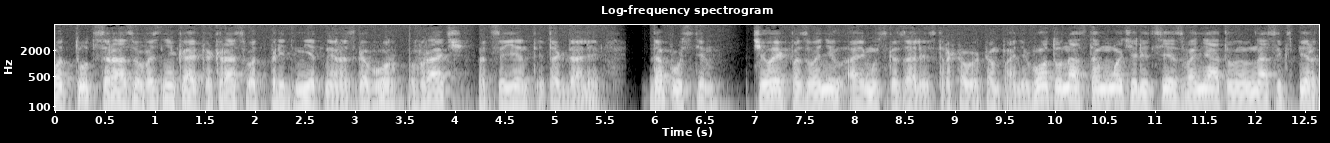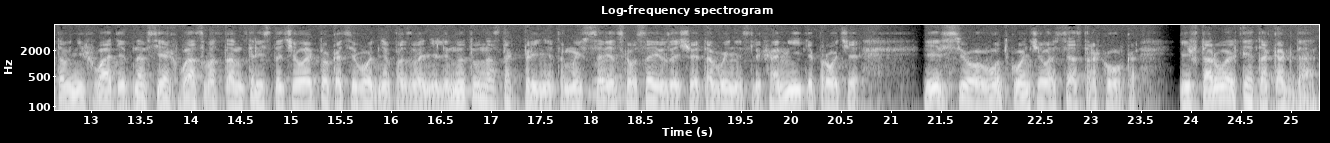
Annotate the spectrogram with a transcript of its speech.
Вот тут сразу возникает как раз вот предметный разговор, врач, пациент и так далее. Допустим, человек позвонил, а ему сказали из страховой компании, вот у нас там очередь, все звонят, у нас экспертов не хватит на всех вас, вас там 300 человек только сегодня позвонили. Ну это у нас так принято, мы из Советского Союза еще это вынесли, хамить и прочее. И все, вот кончилась вся страховка. И второе, это когда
